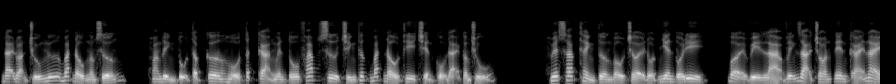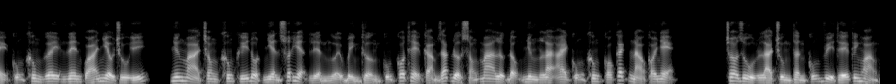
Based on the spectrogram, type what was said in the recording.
Đại đoạn chú ngữ bắt đầu ngâm sướng, hoàng đình tụ tập cơ hồ tất cả nguyên tố pháp sư chính thức bắt đầu thi triển cổ đại cầm chú huyết sắc thành tường bầu trời đột nhiên tối đi, bởi vì là vĩnh dạ cho nên cái này cũng không gây nên quá nhiều chú ý, nhưng mà trong không khí đột nhiên xuất hiện liền người bình thường cũng có thể cảm giác được sóng ma lực động nhưng là ai cũng không có cách nào coi nhẹ. Cho dù là trùng thần cũng vì thế kinh hoàng,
